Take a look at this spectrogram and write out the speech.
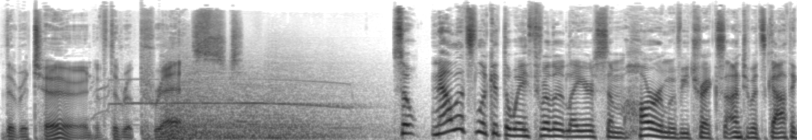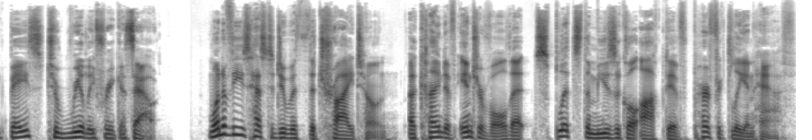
the return of the repressed. So now let's look at the way Thriller layers some horror movie tricks onto its Gothic base to really freak us out. One of these has to do with the tritone, a kind of interval that splits the musical octave perfectly in half.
